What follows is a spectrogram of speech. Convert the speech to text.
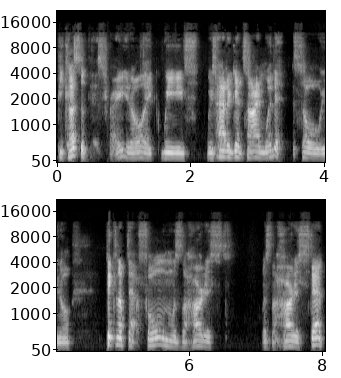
because of this, right? You know, like we've we've had a good time with it. So, you know, picking up that phone was the hardest was the hardest step,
